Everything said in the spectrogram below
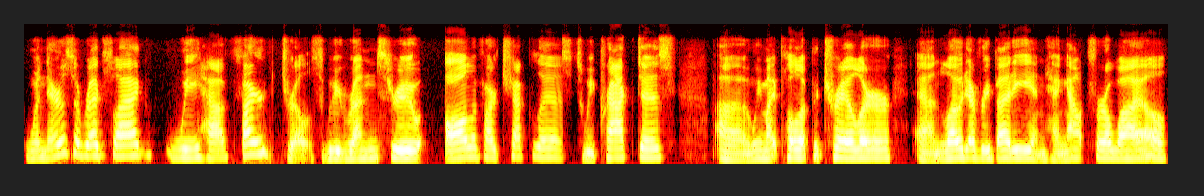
when there's a red flag, we have fire drills. We run through all of our checklists, we practice. Uh, we might pull up a trailer and load everybody and hang out for a while.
